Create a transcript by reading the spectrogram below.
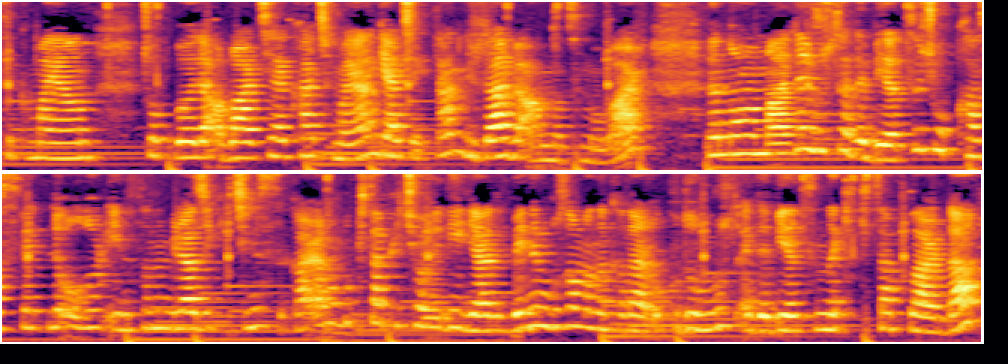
sıkmayan, çok böyle abartıya kaçmayan gerçekten güzel bir anlatımı var. Ve normalde Rus edebiyatı çok kasvetli olur, insanın birazcık içini sıkar ama bu kitap hiç öyle değil. Yani benim bu zamana kadar okuduğum Rus edebiyatındaki kitaplarda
